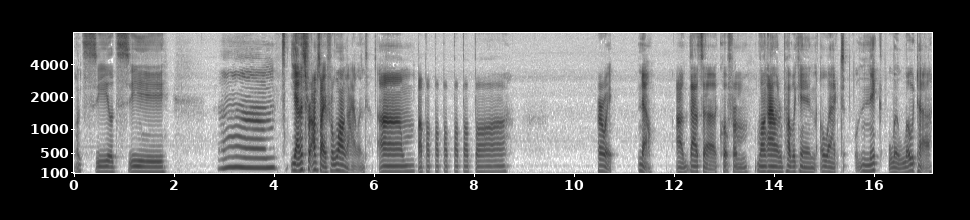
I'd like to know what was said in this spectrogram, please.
Let's see. Let's see. Um, yeah, this for I'm sorry for Long Island. Um, ba ba ba ba ba ba ba. Or wait, no, uh, that's a quote from Long Island Republican elect Nick LaLota,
